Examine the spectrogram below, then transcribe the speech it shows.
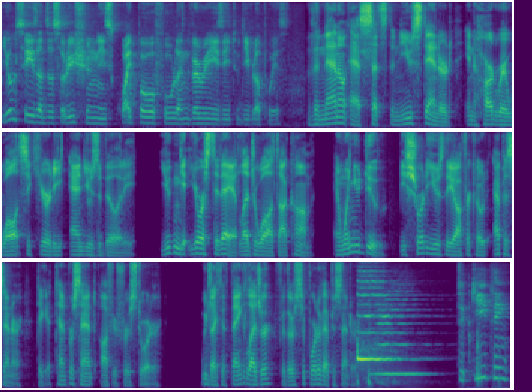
you'll see that the solution is quite powerful and very easy to develop with. The Nano S sets the new standard in hardware wallet security and usability. You can get yours today at ledgerwallet.com, and when you do, be sure to use the offer code EPICENTER to get 10% off your first order. We'd like to thank Ledger for their support of Epicenter. The key thing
